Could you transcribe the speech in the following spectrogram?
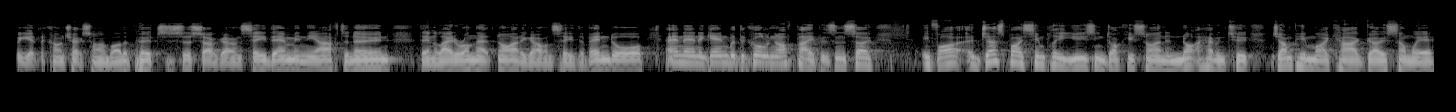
We get the contract signed by the purchaser, so I go and see them in the afternoon. Then later on that night, I go and see the vendor, and then again with the cooling off papers. And so if I just by simply using DocuSign and not having to jump in my car, go somewhere,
